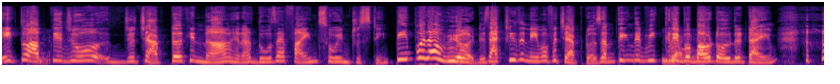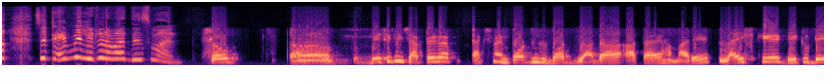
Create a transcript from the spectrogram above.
एक तो आपके जो जो चैप्टर के नाम है ना those I find so interesting people are weird is actually the name of a chapter something that we crib yeah. About all the time so tell me little about this one so तो बेसिकली चैप्टर का एक्चुअल इंपॉर्टेंस बहुत ज़्यादा आता है हमारे लाइफ के डे टू डे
